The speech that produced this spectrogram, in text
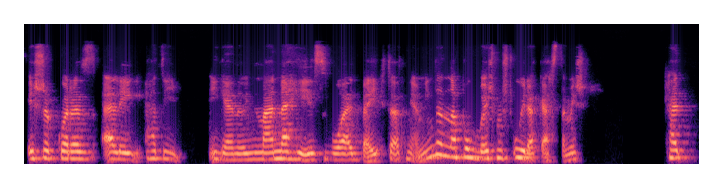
és akkor ez elég, hát így igen, úgy már nehéz volt beiktatni a mindennapokba, és most újra kezdtem is. Hát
